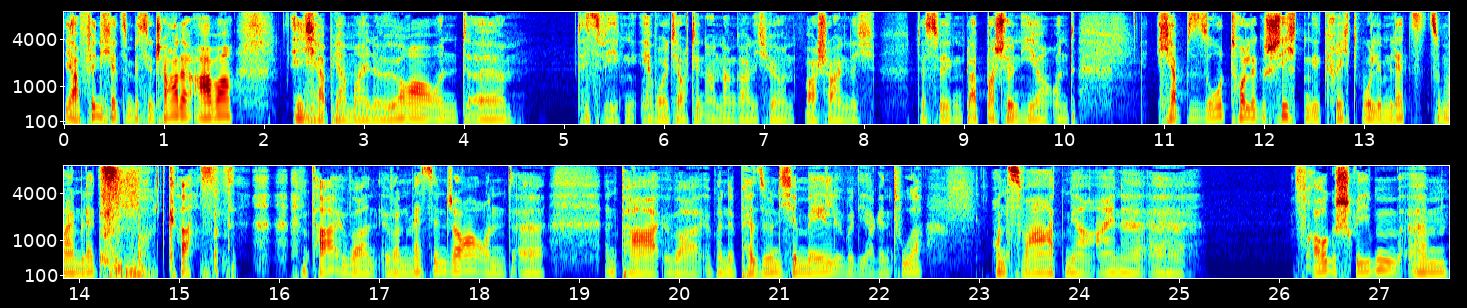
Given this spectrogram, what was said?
Ja, finde ich jetzt ein bisschen schade, aber ich habe ja meine Hörer und äh, Deswegen, ihr wollt ja auch den anderen gar nicht hören, wahrscheinlich. Deswegen bleibt mal schön hier. Und ich habe so tolle Geschichten gekriegt, wohl im letzten, zu meinem letzten Podcast. Ein paar über, über einen Messenger und äh, ein paar über, über eine persönliche Mail über die Agentur. Und zwar hat mir eine äh, Frau geschrieben, ähm,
